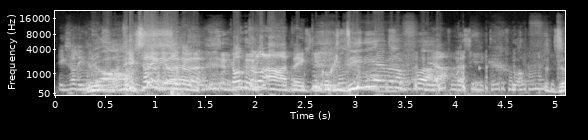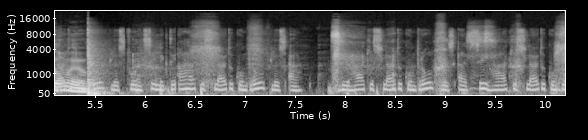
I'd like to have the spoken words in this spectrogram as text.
Ik zal die niet Ja. doen. Ik zal die niet doen. Ctrl A, denk ik. Kon ik die niet hebben of wat? Ja. Voor het selecteren van A haakje Godverdomme, sluiten joh. Ctrl plus voor het selecteren A haakje sluiten Ctrl plus A. B haakje sluiten Ctrl plus A. C haakje sluiten Ctrl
